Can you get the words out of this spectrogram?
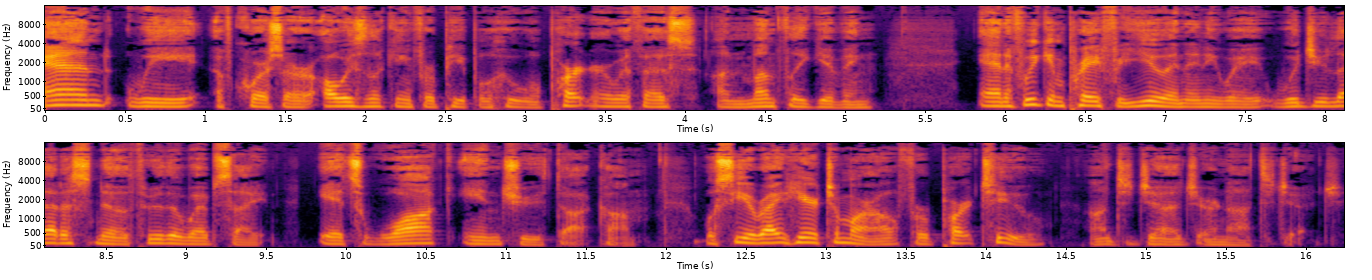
And we, of course, are always looking for people who will partner with us on monthly giving. And if we can pray for you in any way, would you let us know through the website? It's walkintruth.com. We'll see you right here tomorrow for part two on To Judge or Not to Judge.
